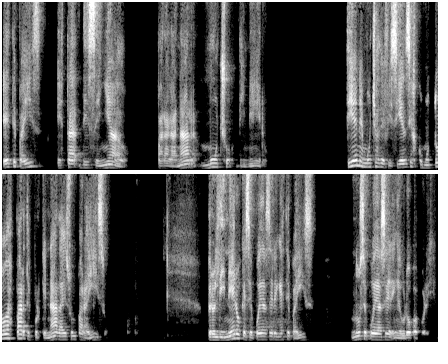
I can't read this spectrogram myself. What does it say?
este país está diseñado para ganar mucho dinero. Tiene muchas deficiencias como todas partes porque nada es un paraíso. Pero el dinero que se puede hacer en este país no se puede hacer en Europa, por ejemplo.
